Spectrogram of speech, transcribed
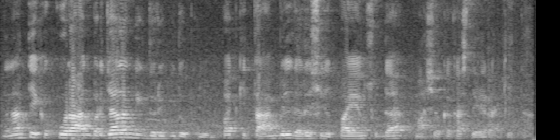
Nah, nanti kekurangan berjalan di 2024 kita ambil dari silpa yang sudah masuk ke kas daerah kita.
